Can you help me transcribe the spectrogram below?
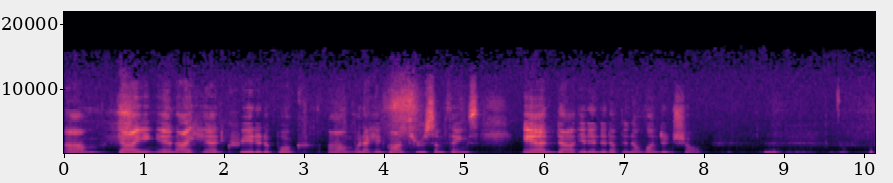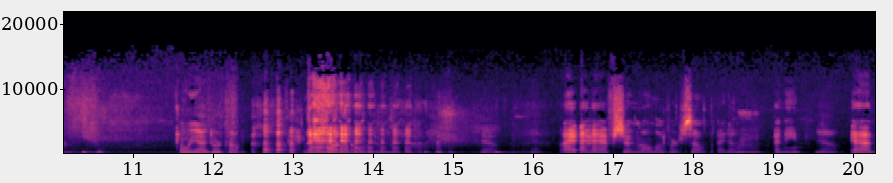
um, dying, and I had created a book um, when I had gone through some things, and uh, it ended up in a London show. Oh yeah, in Door County. yeah. Yeah. I, I have shown all over, so I don't. Mm-hmm. I mean, yeah. Um,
